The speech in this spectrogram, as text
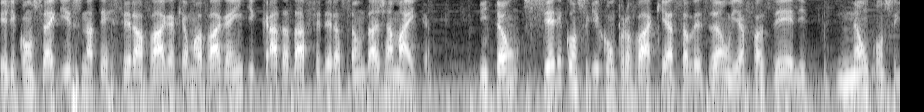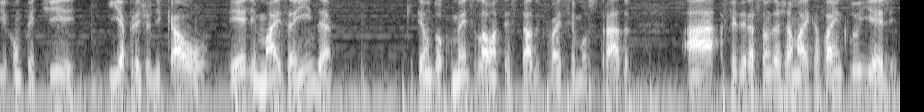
ele consegue isso na terceira vaga, que é uma vaga indicada da Federação da Jamaica. Então, se ele conseguir comprovar que essa lesão ia fazer ele não conseguir competir, ia prejudicar o, ele mais ainda, que tem um documento lá, um atestado que vai ser mostrado, a Federação da Jamaica vai incluir ele.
